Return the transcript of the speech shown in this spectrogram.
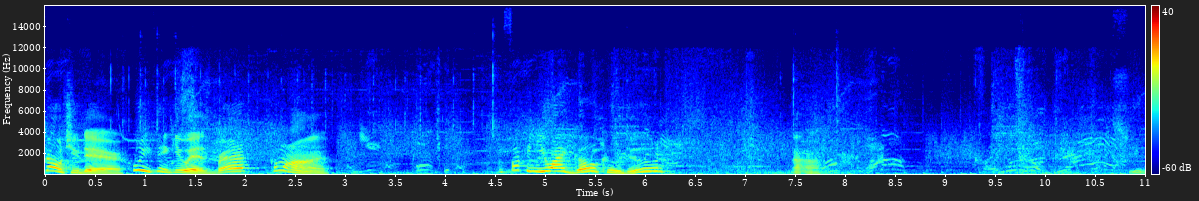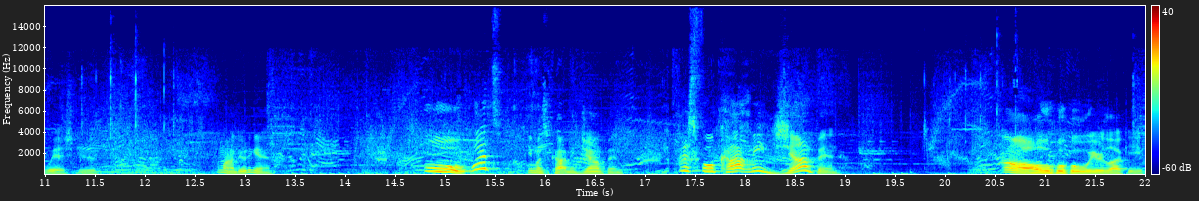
Don't you dare. Who do you think you is, bruh? Come on. I'm fucking UI Goku, dude. Uh-uh. You wish, dude. Come on, do it again. Ooh, what? He must have caught me jumping. This fool caught me jumping. Oh, you're lucky.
